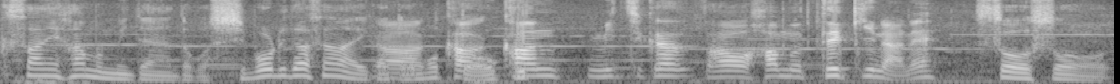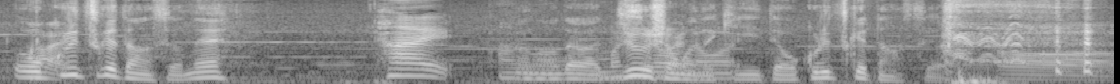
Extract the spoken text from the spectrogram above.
草にハムみたいなとこ絞り出せないかとあ思って送っか道方をハム的なね。そうそう。はい。送りつけたんですよね、はい。ああのだから住所まで聞いいて送りつけたんですよ。あ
